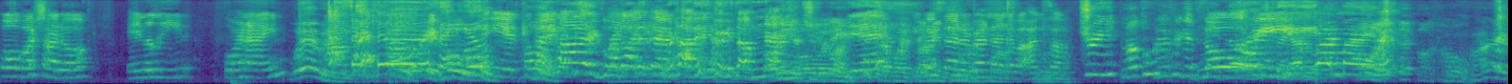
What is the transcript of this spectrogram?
Overshadow in the lead. Four nine. Wait, wait. Second. Eight. Oh, oh. Because we have the spirit of nine. Yeah. Because Brandon never answer. Three, not two, they forget No, Three. three. Bad Oh, mind. Eh, eh, eh, eh,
